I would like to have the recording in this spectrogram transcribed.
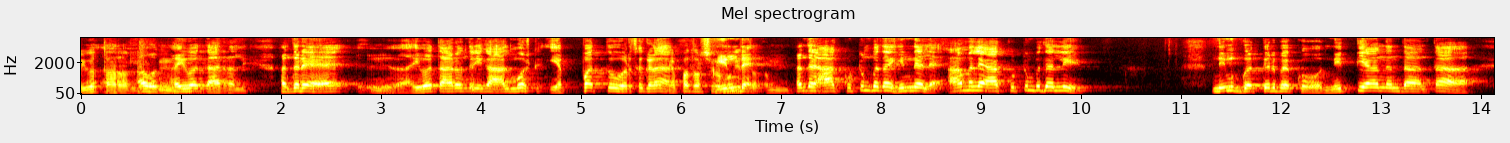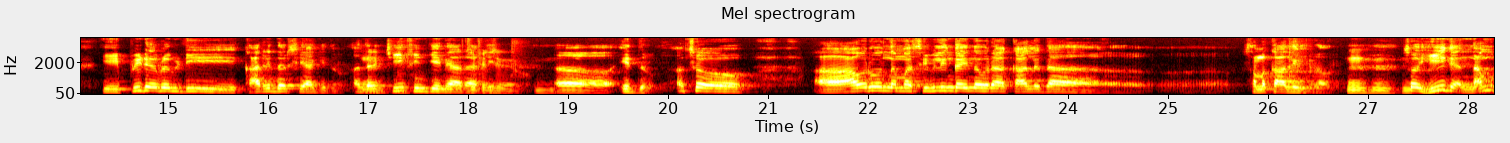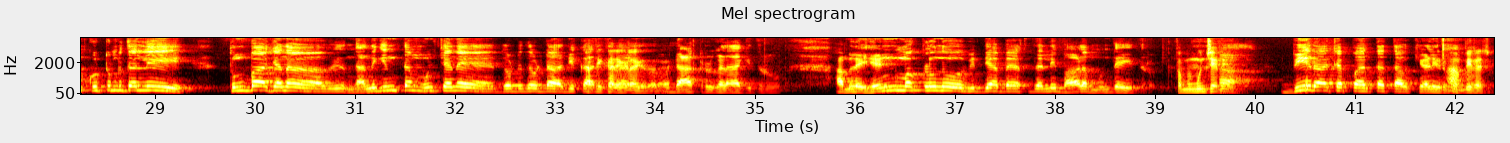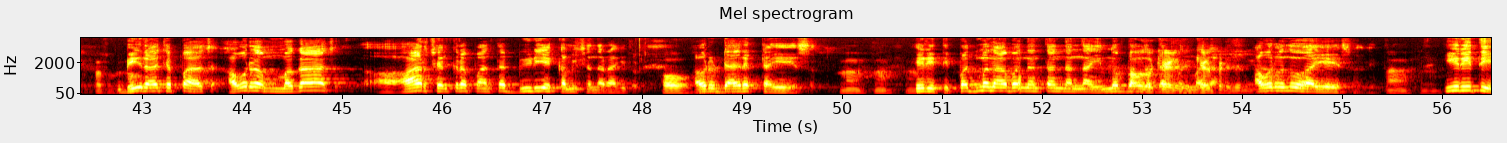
ಐವತ್ತಾರಲ್ಲಿ ಹೌದು ಐವತ್ತಾರರಲ್ಲಿ. ಅಂದರೆ ಐವತ್ತಾರು ಅಂದರೆ ಈಗ ಆಲ್ಮೋಸ್ಟ್ ಎಪ್ಪತ್ತು ವರ್ಷಗಳ ಹಿಂದೆ. ಅಂದರೆ ಆ ಕುಟುಂಬದ ಹಿನ್ನೆಲೆ. ಆಮೇಲೆ ಆ ಕುಟುಂಬದಲ್ಲಿ ನಿಮ್ಗೆ ಗೊತ್ತಿರಬೇಕು ನಿತ್ಯಾನಂದ ಅಂತ ಈ ಪಿ ಡಬ್ಲ್ಯೂ ಡಿ ಕಾರ್ಯದರ್ಶಿ ಆಗಿದ್ರು ಅಂದರೆ ಚೀಫ್ ಇಂಜಿನಿಯರ್ ಹ್ಮ್. ಸೊ ಅವರು ನಮ್ಮ ಶಿವಲಿಂಗಯ್ಯನವರ ಕಾಲದ ಸಮಕಾಲೀನರು ಅವರು. ಸೊ ಹೀಗೆ ನಮ್ಮ ಕುಟುಂಬದಲ್ಲಿ ತುಂಬ ಜನ ನನಗಿಂತ ಮುಂಚೆನೆ ದೊಡ್ಡ ದೊಡ್ಡ ಅಧಿಕಾರಿಗಳಾಗಿದ್ದರು. ಡಾಕ್ಟ್ರುಗಳಾಗಿದ್ರು ಆಮೇಲೆ ಹೆಣ್ಮಕ್ಳು ವಿದ್ಯಾಭ್ಯಾಸದಲ್ಲಿ ಬಹಳ ಮುಂದೆ ಇದ್ದರು. ಮುಂಚೆನೆ? ಬಿ ರಾಜಪ್ಪ ಅಂತ ತಾವು ಕೇಳಿರು ಬಿ ರಾಜಪ್ಪ ಅವರ ಮಗ ಆರ್ ಶಂಕರಪ್ಪ ಅಂತ ಬಿ ಡಿ ಎ ಕಮಿಷನರ್ ಆಗಿದ್ರು ಅವರು ಡೈರೆಕ್ಟ್ ಐ ಎ ಎಸ್. ಈ ರೀತಿ ಪದ್ಮನಾಭನ್ ಅಂತ ನನ್ನ ಇನ್ನೊಬ್ಬ ಅವರು ಐ ಎ ಎಸ್. ಈ ರೀತಿ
